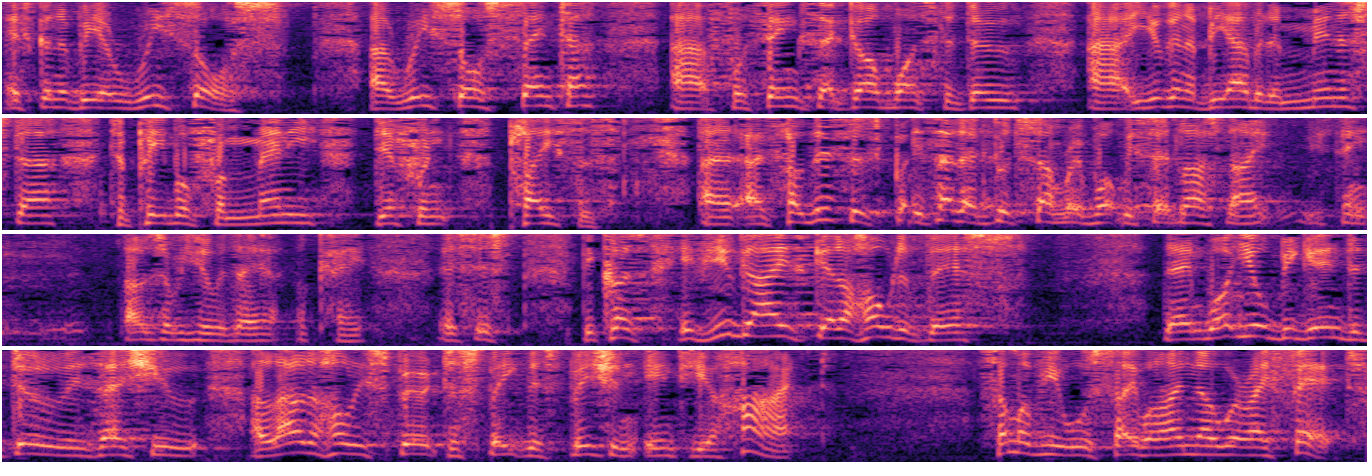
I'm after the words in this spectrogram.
It's going to be a resource a resource center uh, for things that God wants to do. Uh, you're going to be able to minister to people from many different places. Uh, so this is, is that a good summary of what we said last night? You think those of you who were there? Okay. It's just, because if you guys get a hold of this, then what you'll begin to do is as you allow the Holy Spirit to speak this vision into your heart, some of you will say, well, I know where I fit.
